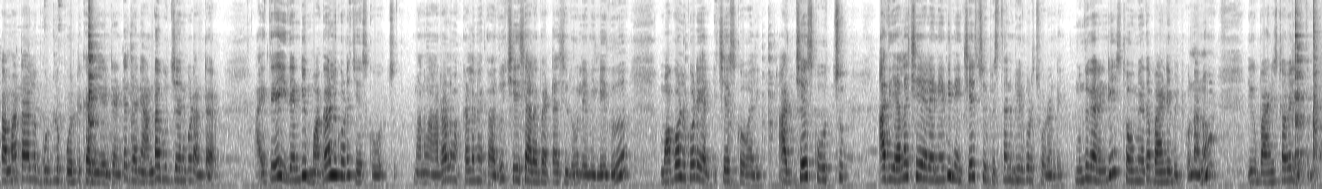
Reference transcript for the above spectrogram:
టమాటాలు గుడ్లు పూర్టి కర్రీ ఏంటంటే దాన్ని అండా బుజ్జి అని కూడా అంటారు. అయితే ఇదండి మగాళ్ళు కూడా చేసుకోవచ్చు. మనం ఆడవాళ్ళం అక్కడమే కాదు చేసి అలా పెట్టాల్సిన రూల్ ఏమీ లేదు. మగవాళ్ళు కూడా చేసుకోవాలి. అది చేసుకోవచ్చు. అది ఎలా చేయాలి అనేది నేను చేసి చూపిస్తాను. మీరు కూడా చూడండి. ముందుగానండి స్టవ్ మీద బాండీ పెట్టుకున్నాను. ఇక బాండీ స్టవ్ వెలిగిస్తున్నాను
